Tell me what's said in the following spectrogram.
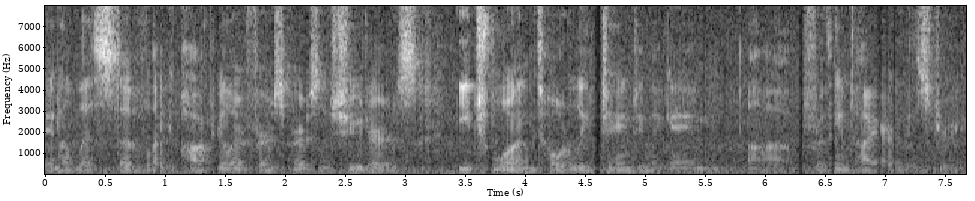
in a list of like popular first-person shooters, each one totally changing the game uh, for the entire industry.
